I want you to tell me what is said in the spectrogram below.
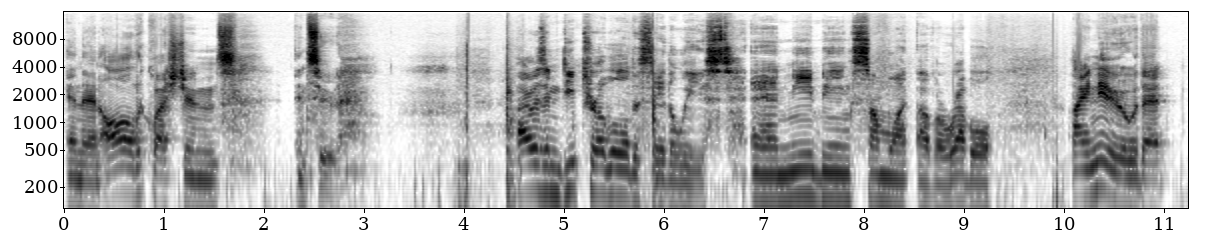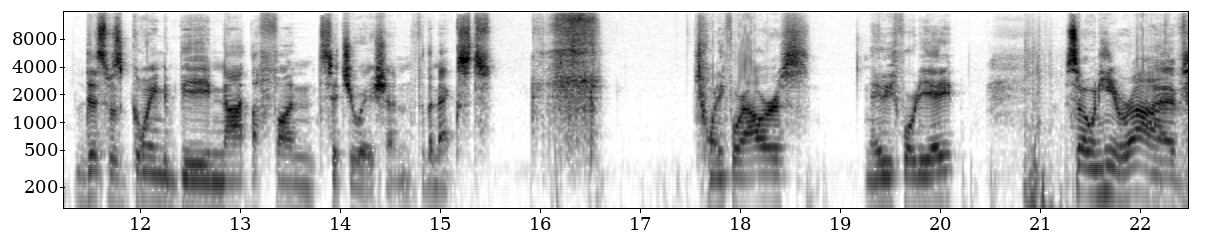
and then all the questions ensued. I was in deep trouble to say the least, and me being somewhat of a rebel, I knew that this was going to be not a fun situation for the next 24 hours, maybe 48. So when he arrived,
